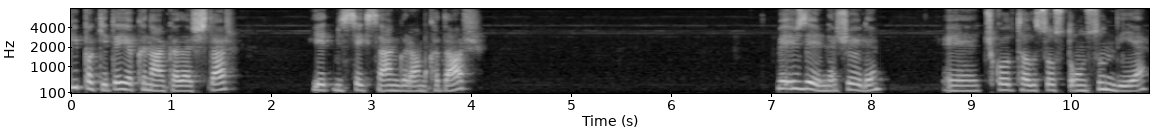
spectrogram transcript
Bir pakete yakın arkadaşlar. 70-80 gram kadar. Ve üzerine şöyle e, çikolatalı sos donsun diye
